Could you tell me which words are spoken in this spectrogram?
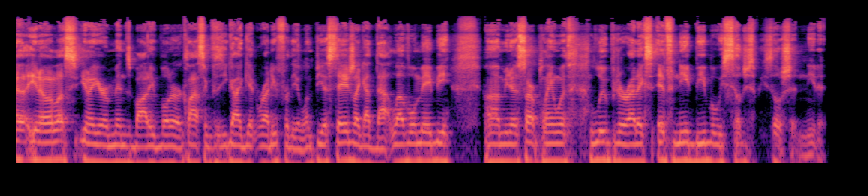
uh, you know, unless you know you're a men's bodybuilder or a classic physique guy getting ready for the Olympia stage, like at that level, maybe. Um, you know, start playing with loop diuretics if need be, but we still just we still shouldn't need it.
